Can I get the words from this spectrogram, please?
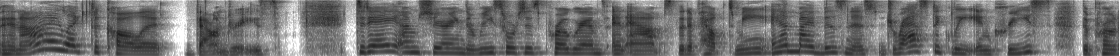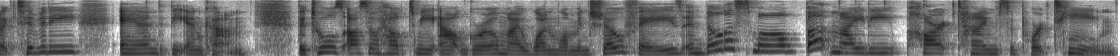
and I like to call it boundaries. Today, I'm sharing the resources, programs, and apps that have helped me and my business drastically increase the productivity and the income. The tools also helped me outgrow my one woman show phase and build a small but mighty part time support team.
